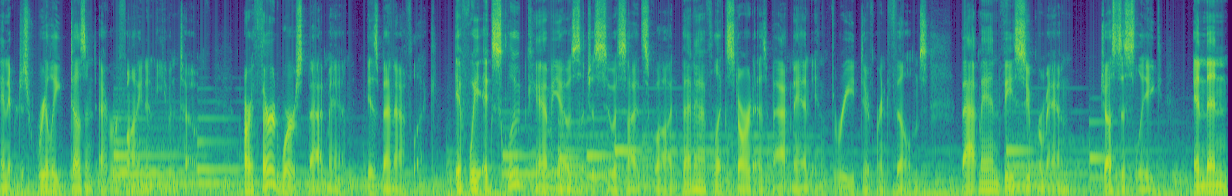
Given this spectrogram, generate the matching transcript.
and it just really doesn't ever find an even tone. Our third worst Batman is Ben Affleck. If we exclude cameos such as Suicide Squad, Ben Affleck starred as Batman in three different films Batman v Superman, Justice League, and then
